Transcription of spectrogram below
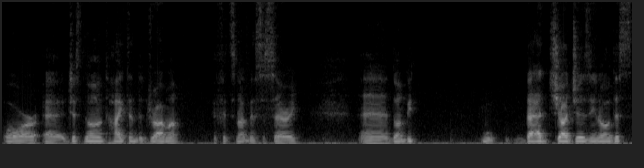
or uh, just don't heighten the drama if it's not necessary. And don't be bad judges you know this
